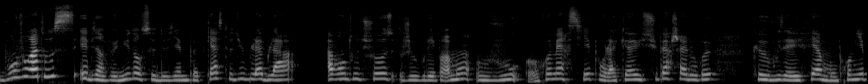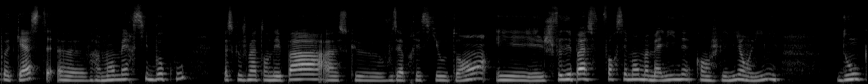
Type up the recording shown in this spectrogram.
Bonjour à tous et bienvenue dans ce deuxième podcast du Blabla. Avant toute chose, je voulais vraiment vous remercier pour l'accueil super chaleureux que vous avez fait à mon premier podcast. Euh, vraiment merci beaucoup parce que je m'attendais pas à ce que vous appréciez autant et je faisais pas forcément ma maline quand je l'ai mis en ligne. Donc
